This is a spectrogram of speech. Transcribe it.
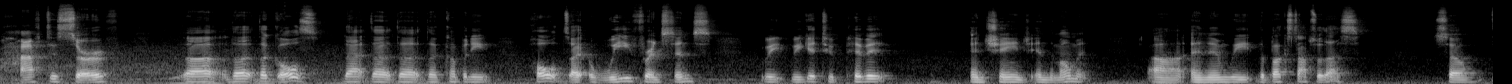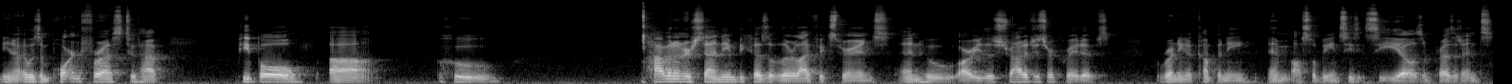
have to serve uh, the, the goals that the, the, the company holds. I, we, for instance, we, we get to pivot and change in the moment uh, and then we the buck stops with us. So you know, it was important for us to have people uh, who have an understanding because of their life experience and who are either strategists or creatives running a company and also being CEOs and presidents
